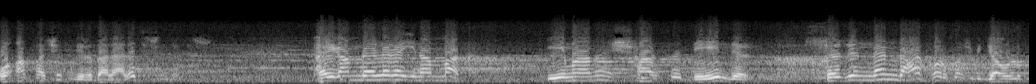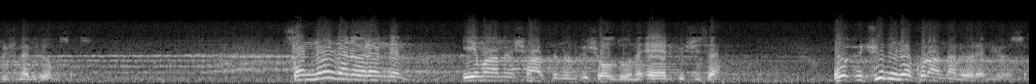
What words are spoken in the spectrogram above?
o apaçık bir dalalet içindedir. Peygamberlere inanmak imanın şartı değildir. Sözünden daha korkunç bir gavurluk düşünebiliyor musunuz? Sen nereden öğrendin imanın şartının üç olduğunu eğer üç ise? O üçü bile Kur'an'dan öğreniyorsun.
